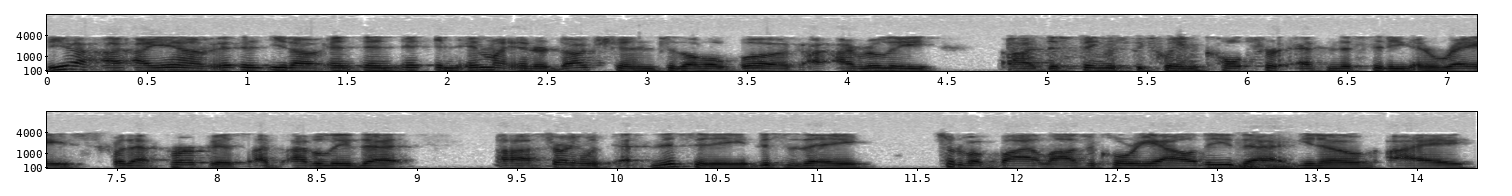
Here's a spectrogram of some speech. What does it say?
Yeah, I, I am. It, you know, in, in, in, my introduction to the whole book, I, I really uh, distinguish between culture, ethnicity, and race for that purpose. I, I believe that uh, starting with ethnicity, this is a sort of a biological reality that mm-hmm. you know I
